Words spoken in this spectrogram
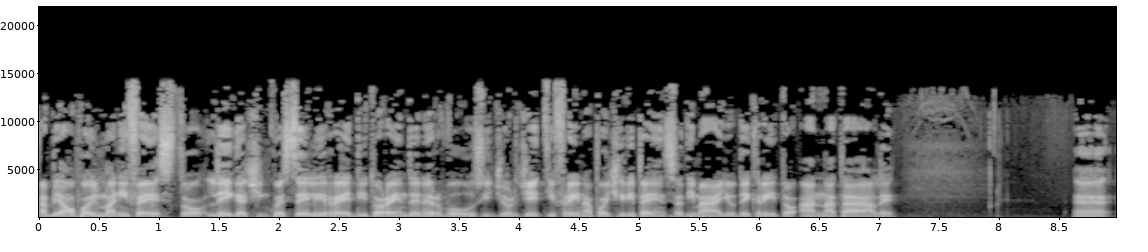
abbiamo poi il manifesto, Lega 5 Stelle il reddito rende nervosi, Giorgetti frena poi ci ripensa, Di Maio decreto a Natale. Eh,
